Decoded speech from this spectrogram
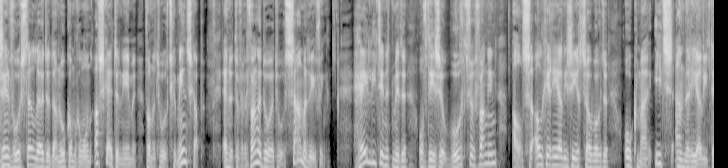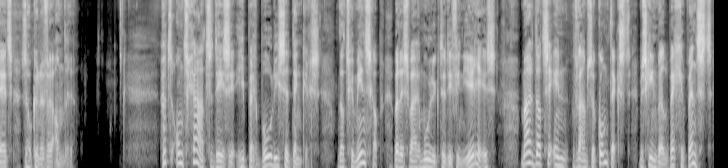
Zijn voorstel luidde dan ook om gewoon afscheid te nemen van het woord gemeenschap en het te vervangen door het woord samenleving. Hij liet in het midden of deze woordvervanging, als ze al gerealiseerd zou worden, ook maar iets aan de realiteit zou kunnen veranderen. Het ontgaat deze hyperbolische denkers dat gemeenschap weliswaar moeilijk te definiëren is, maar dat ze in Vlaamse context misschien wel weggewenst,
